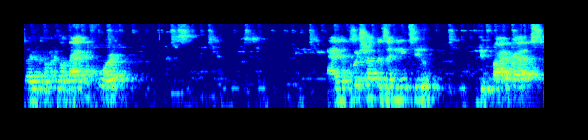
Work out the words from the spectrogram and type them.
So I'm going to go back and forth. Add the push up as I need to. Do five reps.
